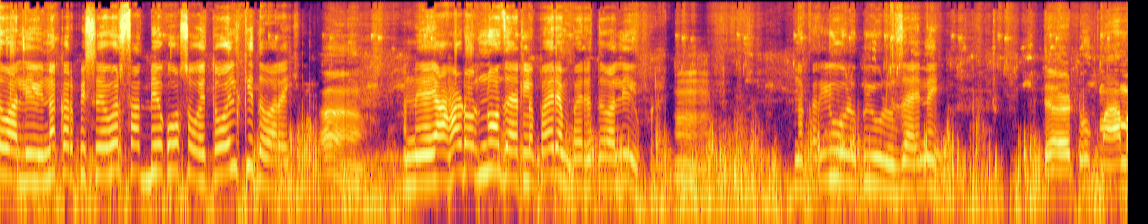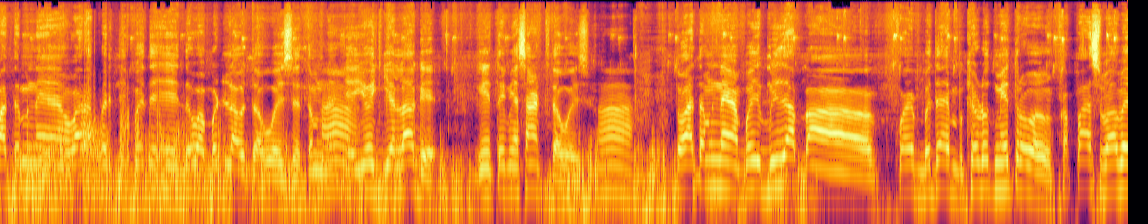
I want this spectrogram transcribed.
દવા લેવી. નકર પછી વરસાદ બે ઓછો હોય તો હલકી દવા રાખી. અને આ હાડો ન જાય એટલે ભારે ભારે દવા લેવી પડે. નકર ઈવળું બીવળું જાય નહીં. તો ટૂંકમાં આમાં તમને વારાફરતી બધે દવા બદલાવતા હોય છે. તમને જે યોગ્ય લાગે એ તમે સાંટતા હોય છે. તો આ તમને બીજા કોઈ બધા ખેડૂત મિત્રો કપાસ વાવે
